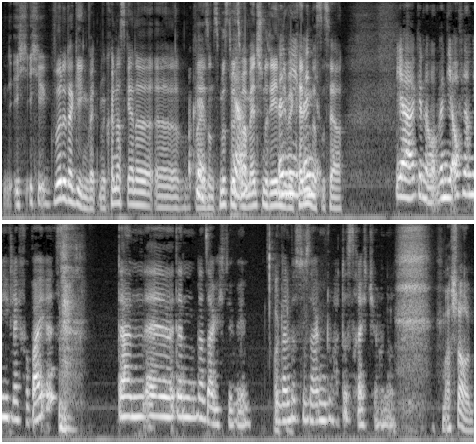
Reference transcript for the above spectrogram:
ich, ich würde dagegen wetten. Wir können das gerne, äh, Okay. weil sonst müssten wir jetzt Ja. über Menschen reden, Wenn die wir die- kennen. Das ist ja. Ja, genau. Wenn die Aufnahme hier gleich vorbei ist, dann, äh, dann, dann sage ich dir wen. Und Okay. dann wirst du sagen, du hattest recht, Johanna. Mal schauen.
